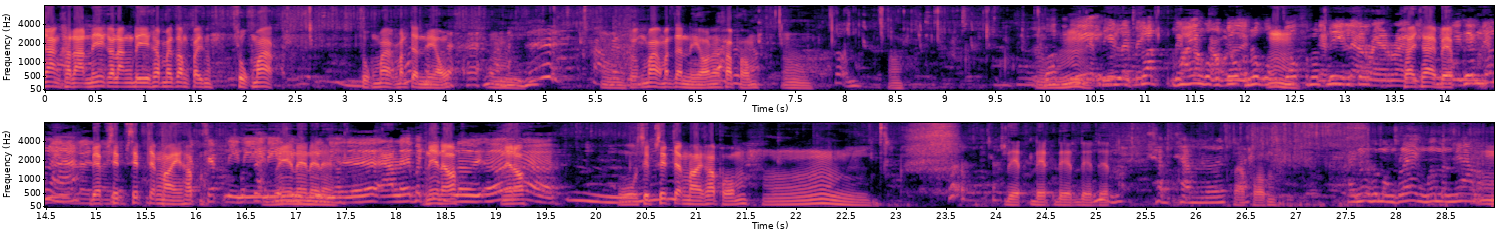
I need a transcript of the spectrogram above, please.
อย่างขนาดนี้กำลังดีครับไม่ต้องไปสุกมาก สุกมากมันจะเหนียว อืมอืมสุกมากมันจะเหนียวนะครับ ผม อืมอะรสนี้นี่เลยรสหอยกระจกรสกระจกรสดีเลยใช่ใช่แบบเค็มจังนะ แบบซิบซิบจังหน่อยครับเชฟนี่นี่นี่นี่นี่นี่เออเอาเลยมานี่เนาะเลยเออนี่เนาะ โอ้ซิบซิบจังหน่อยครับ ผม อืม เด็ดเด็ดเด็ดเด็ดเด็ดแฉ่ำๆเลยครับผม ไอ้นู้นคือมองแปลงมือมันไม่เอาอื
